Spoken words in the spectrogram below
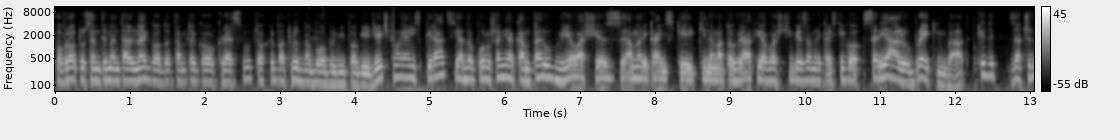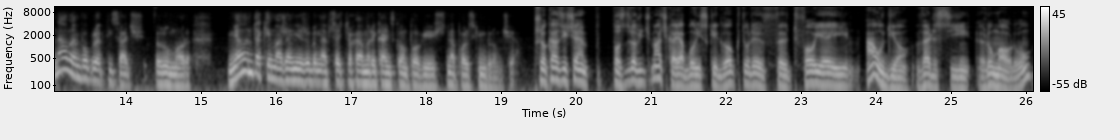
powrotu sentymentalnego do tamtego okresu, to chyba trudno byłoby mi powiedzieć. Moja inspiracja do poruszenia kamperów wzięła się z amerykańskiej kinematografii, a właściwie z amerykańskiego serialu Breaking Bad. Kiedy zaczynałem w ogóle pisać rumor, Miałem takie marzenie, żeby napisać trochę amerykańską powieść na polskim gruncie. Przy okazji chciałem pozdrowić Maćka Jabłońskiego, który w twojej audio wersji rumoru,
